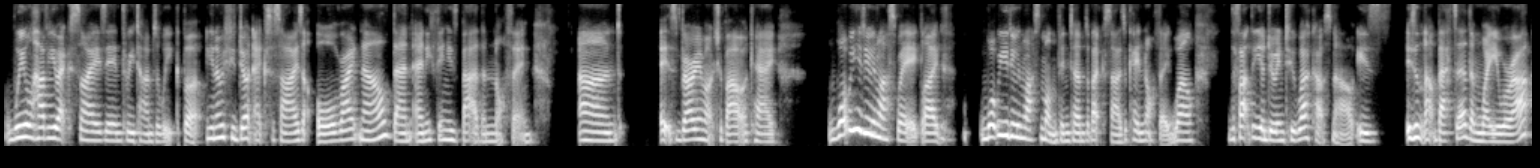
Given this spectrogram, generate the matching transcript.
we'll have you exercising three times a week. But, you know, if you don't exercise at all right now, then anything is better than nothing. And it's very much about, okay, what were you doing last week? Like, what were you doing last month in terms of exercise? Okay, nothing. Well, the fact that you're doing two workouts now is isn't that better than where you were at?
